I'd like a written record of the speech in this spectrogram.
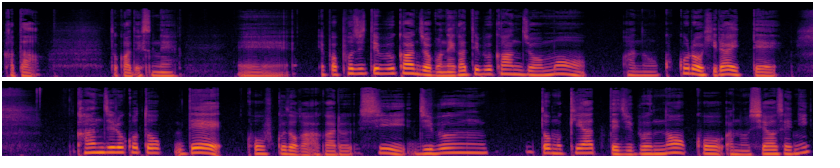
方とかですね、えー、やっぱポジティブ感情もネガティブ感情もあの心を開いて感じることで幸福度が上がるし自分と向き合って自分のこうあの幸せに、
